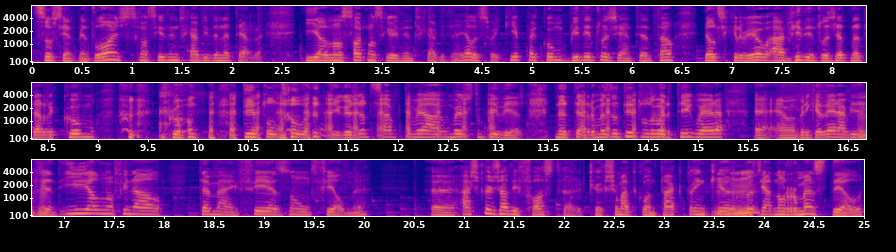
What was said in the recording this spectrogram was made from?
suficientemente longe, se conseguia identificar a vida na Terra. E ele não só conseguiu identificar a vida ele e a sua equipa, como vida inteligente. Então, ele escreveu a vida inteligente na Terra como, como título do artigo. A gente sabe que também há uma estupidez na Terra, mas o título do artigo era, é, é uma brincadeira, a vida uhum. inteligente. E ele, no final, também fez um filme Uh, acho que é o Jodie Foster, que é chamado Contacto, em que, uhum. baseado num romance dele,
